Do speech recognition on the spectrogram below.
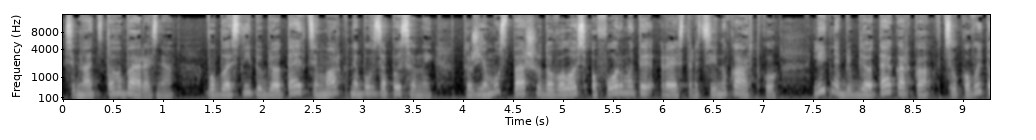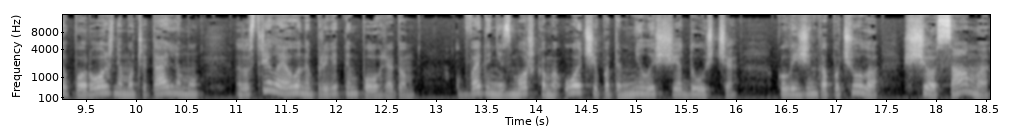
17 березня. В обласній бібліотеці Марк не був записаний, тож йому спершу довелось оформити реєстраційну картку. Літня бібліотекарка в цілковито порожньому читальному зустріла його непривітним поглядом. Обведені зморшками очі потемніли ще дужче. Коли жінка почула, що саме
